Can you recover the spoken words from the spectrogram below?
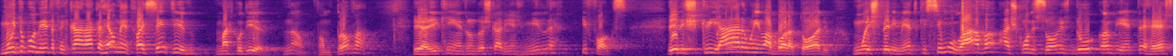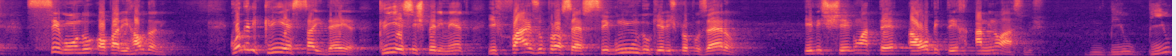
muito bonita. Eu falei, caraca, realmente faz sentido, mas podia? Não, vamos provar. É aí que entram dois carinhas, Miller e Fox. Eles criaram em laboratório um experimento que simulava as condições do ambiente terrestre, segundo Opari Haldane. Quando ele cria essa ideia, cria esse experimento e faz o processo segundo o que eles propuseram, eles chegam até a obter aminoácidos. Bill, Bill,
